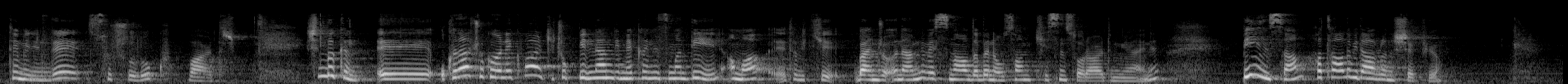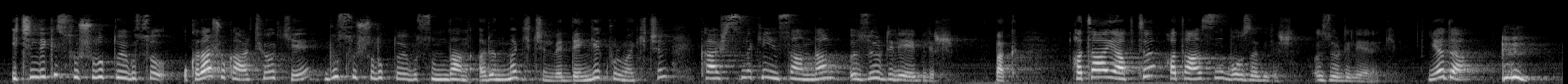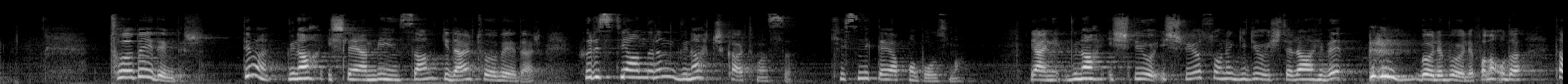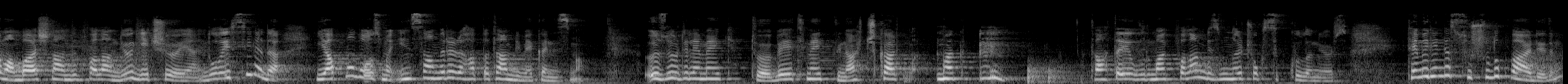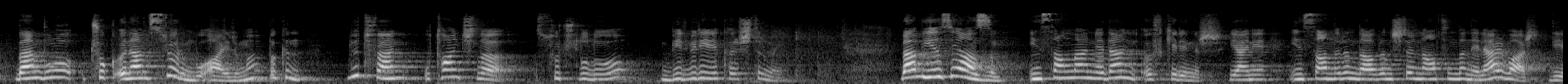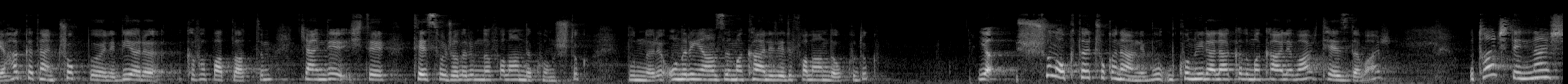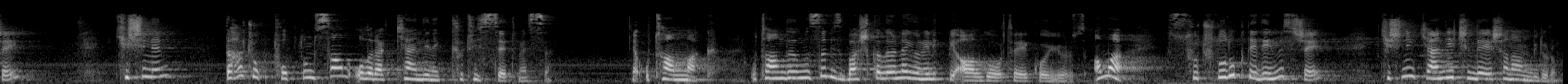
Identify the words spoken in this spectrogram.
Temelinde suçluluk vardır. Şimdi bakın e, o kadar çok örnek var ki çok bilinen bir mekanizma değil ama e, tabii ki bence önemli ve sınavda ben olsam kesin sorardım yani. Bir insan hatalı bir davranış yapıyor. İçindeki suçluluk duygusu o kadar çok artıyor ki bu suçluluk duygusundan arınmak için ve denge kurmak için karşısındaki insandan özür dileyebilir. Bak hata yaptı hatasını bozabilir özür dileyerek. Ya da tövbe edebilir. Değil mi? Günah işleyen bir insan gider tövbe eder. Hristiyanların günah çıkartması kesinlikle yapma bozma. Yani günah işliyor, işliyor sonra gidiyor işte rahibe böyle böyle falan. O da tamam bağışlandım falan diyor geçiyor yani. Dolayısıyla da yapma bozma insanları rahatlatan bir mekanizma. Özür dilemek, tövbe etmek, günah çıkartmak, tahtaya vurmak falan biz bunları çok sık kullanıyoruz. Temelinde suçluluk var dedim. Ben bunu çok önemsiyorum bu ayrımı. Bakın lütfen utançla suçluluğu birbiriyle karıştırmayın. Ben bir yazı yazdım. İnsanlar neden öfkelenir? Yani insanların davranışlarının altında neler var diye hakikaten çok böyle bir ara kafa patlattım. Kendi işte tez hocalarımla falan da konuştuk bunları. Onların yazdığı makaleleri falan da okuduk. Ya şu nokta çok önemli. Bu, bu konuyla alakalı makale var, tez de var. Utanç denilen şey kişinin daha çok toplumsal olarak kendini kötü hissetmesi. Ya utanmak. Utandığımızda biz başkalarına yönelik bir algı ortaya koyuyoruz. Ama suçluluk dediğimiz şey kişinin kendi içinde yaşanan bir durum.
